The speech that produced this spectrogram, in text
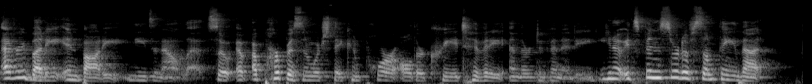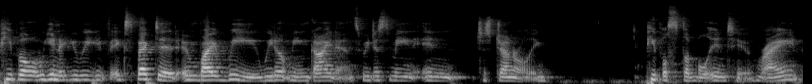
Everybody in body needs an outlet, so a, a purpose in which they can pour all their creativity and their divinity. You know, it's been sort of something that people, you know, you we've expected, and by we, we don't mean guidance. We just mean in just generally people stumble into, right?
